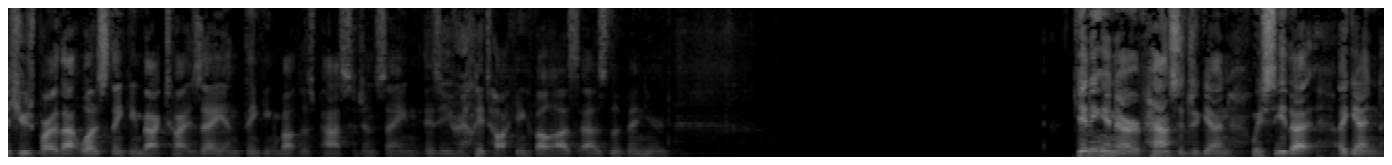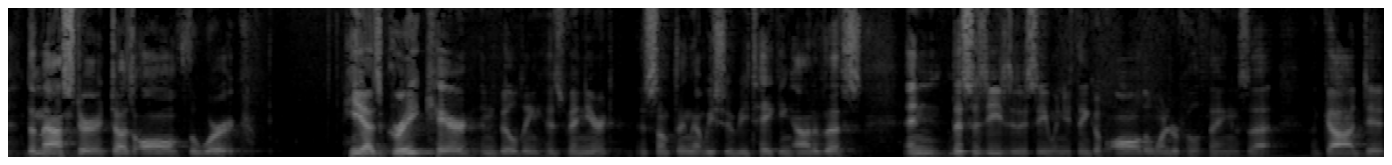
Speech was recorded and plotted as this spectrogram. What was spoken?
huge part of that was thinking back to Isaiah and thinking about this passage and saying, Is he really talking about us as the vineyard? Getting in our passage again, we see that, again, the master does all the work. He has great care in building his vineyard, is something that we should be taking out of this. And this is easy to see when you think of all the wonderful things that God did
